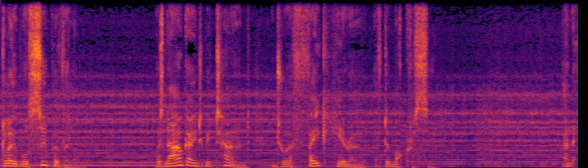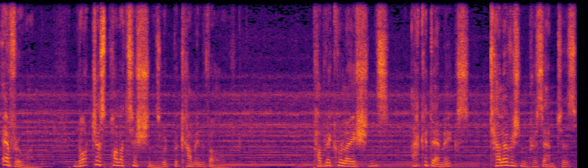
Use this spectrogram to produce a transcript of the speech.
global supervillain was now going to be turned into a fake hero of democracy. And everyone, not just politicians, would become involved. Public relations, academics, television presenters,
